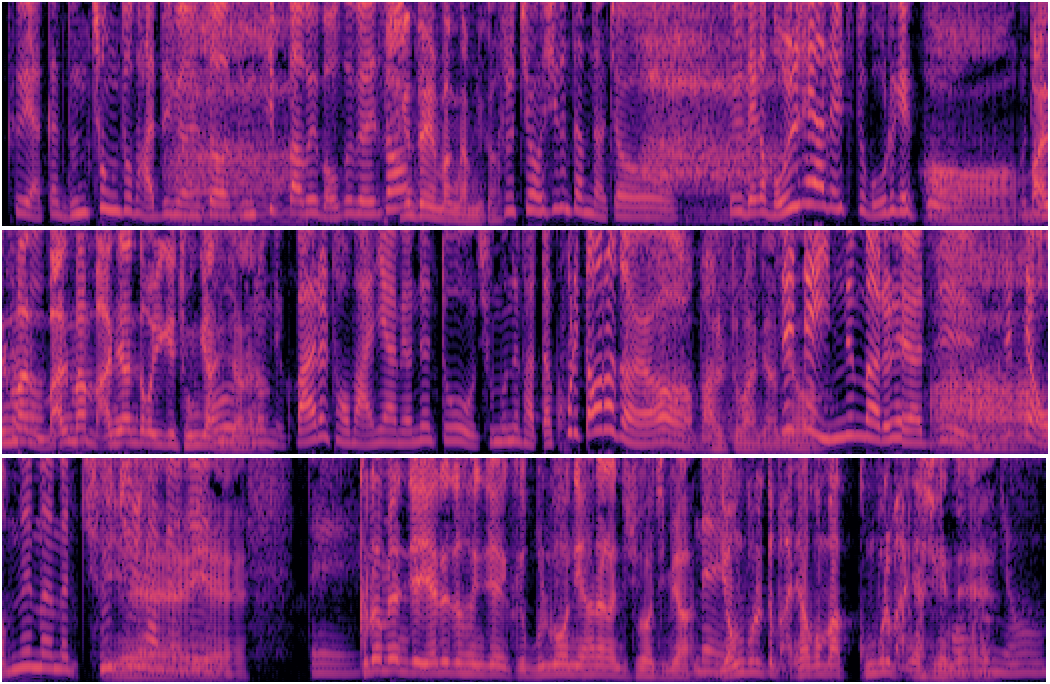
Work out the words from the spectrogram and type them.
그 약간 눈총도 받으면서 눈칫밥을 먹으면서 식은땀이 막 납니까? 그렇죠. 식은땀 나죠. 그리고 내가 뭘 해야 될지도 모르겠고. 어, 뭐 말만 말만 많이 한다고 이게 좋은 게 아니잖아요. 그럼요. 말을 더 많이 하면은 또 주문을 받다 콜이 떨어져요. 아, 말을 또 많이 하면 쓸데 있는 말을 해야지. 아. 쓸데 없는 말만 줄줄 예, 하면은 예. 네. 그러면 이제 예를 들어서 이제 그 물건이 하나가 이제 주어지면 네. 연구를 또 많이 하고 막 공부를 많이 하시겠네. 어, 그럼요.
